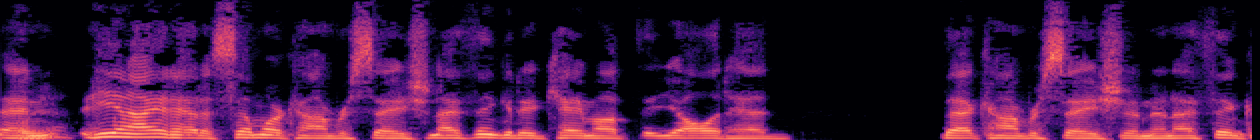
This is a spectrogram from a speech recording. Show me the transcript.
and oh, yeah. he and I had had a similar conversation. I think it had came up that y'all had had that conversation, and I think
